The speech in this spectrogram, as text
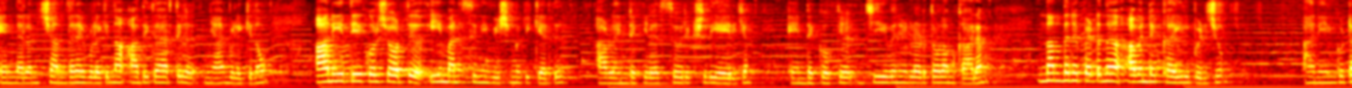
എന്നാലും ചന്ദനെ വിളിക്കുന്ന അധികാരത്തിൽ ഞാൻ വിളിക്കുന്നു. അനിയത്തിയെക്കുറിച്ച് ഓർത്ത് ഈ മനസ്സിനെ വിഷമിപ്പിക്കരുത്. അവൾ എന്റെ കീഴിൽ സുരക്ഷിതയായിരിക്കും. എന്റെ കൊക്കിൽ ജീവനുള്ളിടത്തോളം കാലം നന്ദനെ പെട്ടെന്ന് അവന്റെ കയ്യിൽ പിടിച്ചു. അനിയൻകുട്ട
